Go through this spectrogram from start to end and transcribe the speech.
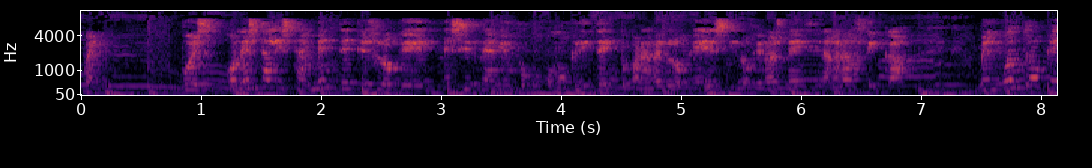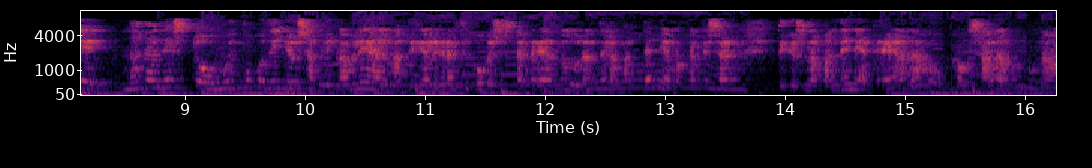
Bueno, pues con esta lista en mente, que es lo que me sirve a mí un poco como criterio para ver lo que es y lo que no es medicina gráfica, me encuentro que nada de esto, muy poco de ello es aplicable al material gráfico que se está creando durante la pandemia, porque a pesar de que es una pandemia creada o causada por una,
